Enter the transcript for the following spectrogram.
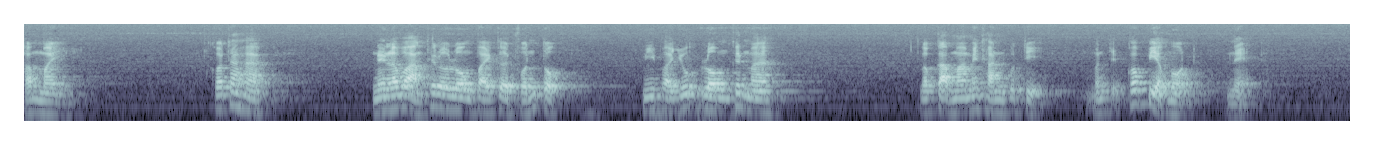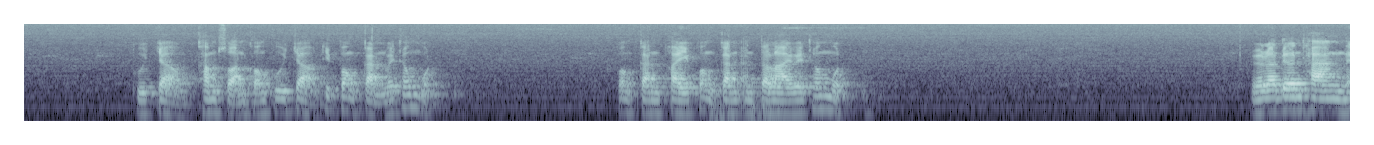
ทำไม ก็ถ้าหากในระหว่างที่เราลงไปเกิดฝนตก มีพายุลมขึ้นมา เรากลับมาไม่ทันกุติมันก็เปียกหมดเนี่ยผู้เจ้าคำสอนของผู้เจ้าที่ป้องกันไว้ทั้งหมด ป้องกันภัยป้องกันอันตรายไว้ทั้งหมด เวลาเดินทางใน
